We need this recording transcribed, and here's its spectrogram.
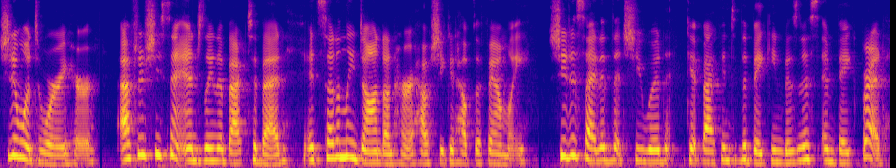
She didn't want to worry her. After she sent Angelina back to bed, it suddenly dawned on her how she could help the family. She decided that she would get back into the baking business and bake bread.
